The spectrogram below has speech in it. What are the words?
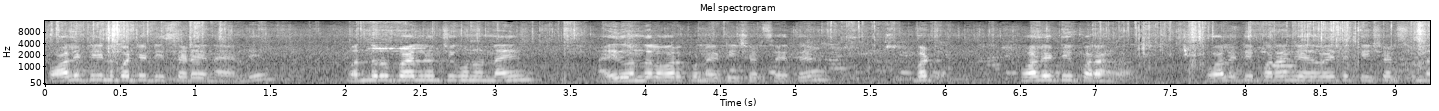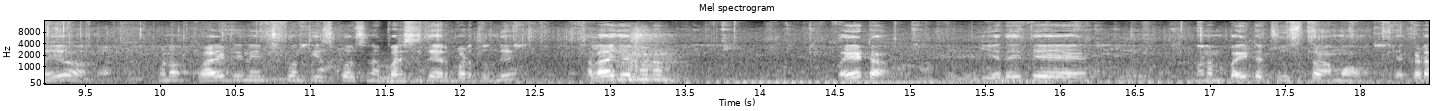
క్వాలిటీని బట్టి డిసైడ్ అయినాయండి. వంద రూపాయల నుంచి కూడా ఉన్నాయి. ఐదు వందల వరకు ఉన్నాయి టీ షర్ట్స్ అయితే. బట్ క్వాలిటీ పరంగా క్వాలిటీ పరంగా ఏవైతే టీ షర్ట్స్ ఉన్నాయో మనం క్వాలిటీని ఎంచుకొని తీసుకోవాల్సిన పరిస్థితి ఏర్పడుతుంది. అలాగే మనం బయట ఏదైతే మనం బయట చూస్తామో ఎక్కడ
